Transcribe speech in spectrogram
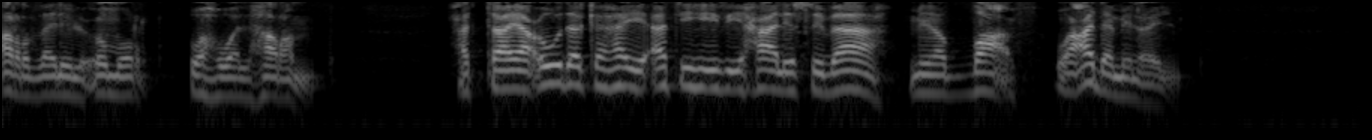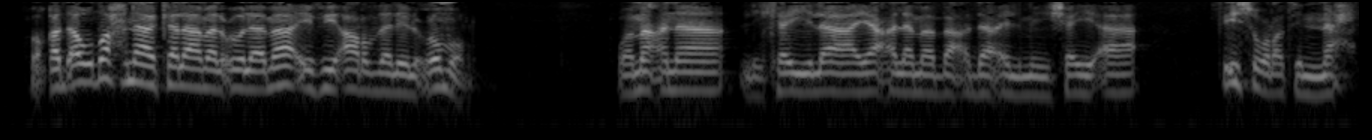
أرذل العمر وهو الهرم حتى يعود كهيئته في حال صباه من الضعف وعدم العلم. وقد أوضحنا كلام العلماء في أرذل العمر ومعنى لكي لا يعلم بعد علم شيئا في سورة النحل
